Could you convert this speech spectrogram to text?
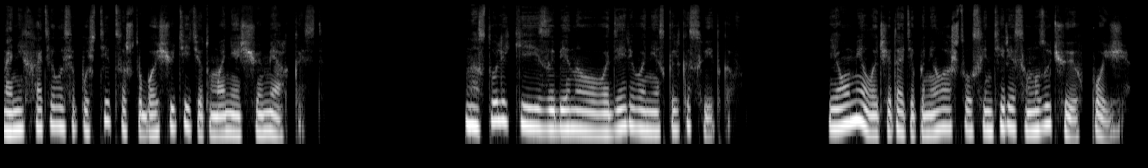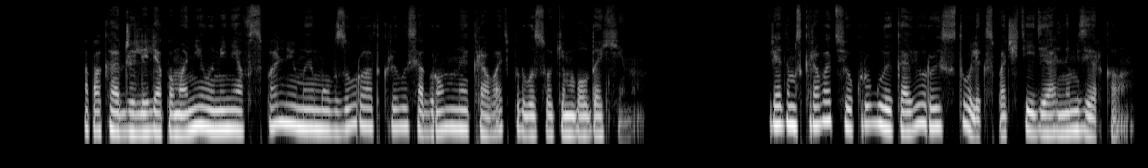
На них хотелось опуститься, чтобы ощутить эту манящую мягкость. На столике из эбенового дерева несколько свитков. Я умела читать и поняла, что с интересом изучу их позже. А пока Джалиля поманила меня, в спальню моему взору открылась огромная кровать под высоким балдахином. Рядом с кроватью круглый ковер и столик с почти идеальным зеркалом.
